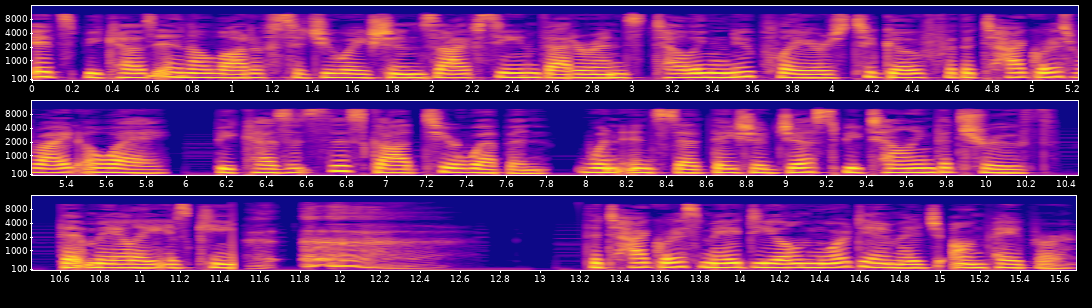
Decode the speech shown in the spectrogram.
It's because in a lot of situations I've seen veterans telling new players to go for the Tigris right away, because it's this god tier weapon, when instead they should just be telling the truth, that melee is king. the Tigris may deal more damage on paper,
